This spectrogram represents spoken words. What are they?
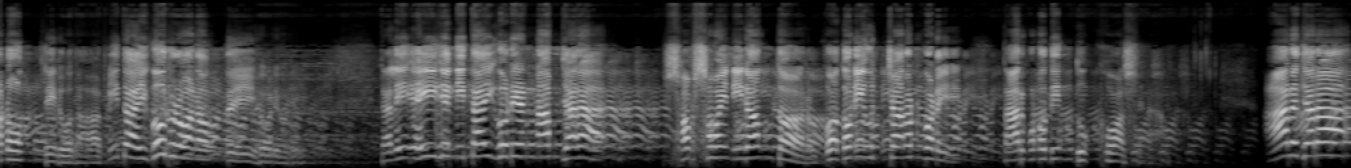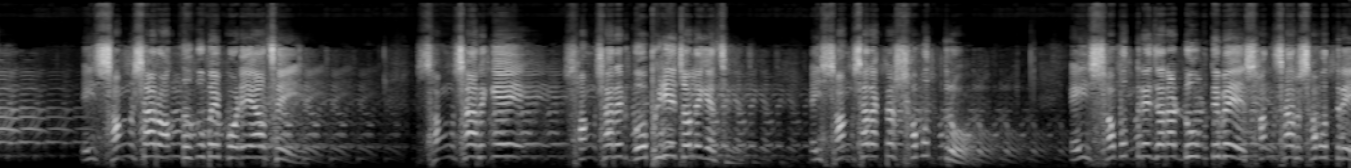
আনন্দের ধাম নিতাই গৌর আনন্দে হরে হরে। তাহলে এই যে নিতাই গৌরের নাম যারা সব সময় নিরন্তর বদনে উচ্চারণ করে, তার কোনোদিন দুঃখ আসে না। আর যারা এই সংসার অন্ধকূপে পড়ে আছে, সংসারকে, সংসারের গভীরে চলে গেছে, এই সংসার একটা সমুদ্র এই সমুদ্রে যারা ডুব দেবে, সংসার সমুদ্রে,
